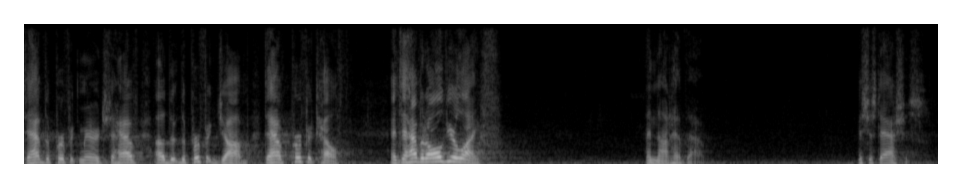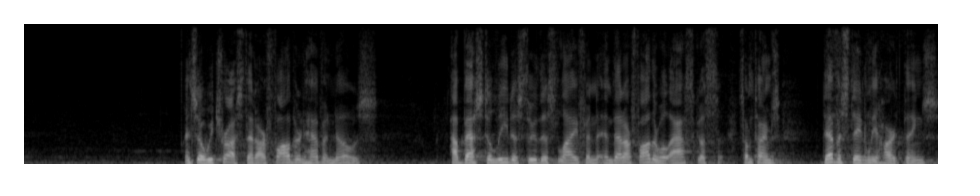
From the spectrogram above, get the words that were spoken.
to have the perfect marriage, to have uh, the, the perfect job, to have perfect health, and to have it all of your life and not have that? It's just ashes. And so we trust that our Father in heaven knows how best to lead us through this life, and, and that our Father will ask us sometimes devastatingly hard things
